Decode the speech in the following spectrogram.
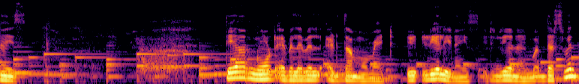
nice. They are not available at the moment. Really nice. It really nice. But that's when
